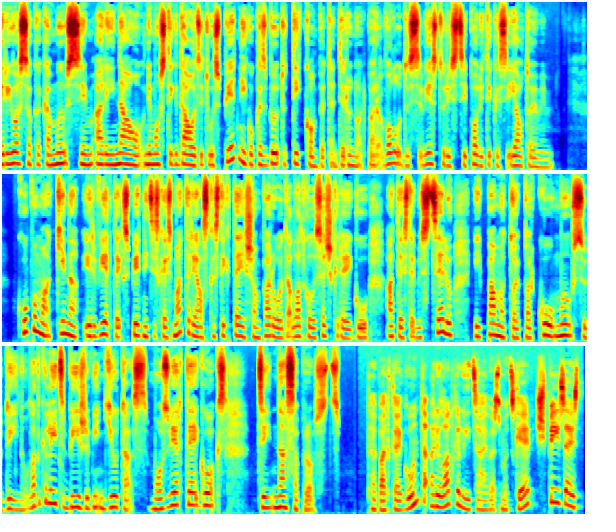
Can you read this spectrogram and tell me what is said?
ir josaka, ka mūsim arī nav nemaz tik daudzi tūs pietnīku, kas būtu tik kompetenti runot par valodas viesturis, politikas jautājumiem. Kopumā kina ir vietēks pietnīciskais materiāls, kas tik tiešām paroda latgulas atšķirīgu attīstības ceļu, i pamatoja, par ko mūsu dīnu latgalīts bieži vien jūtās mozviertēgoks, ci nesaprosts. Tāpat kā Gunta, arī latgalīts Aivars Matskevičs pīzēst,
